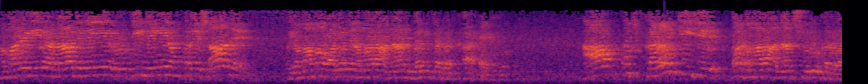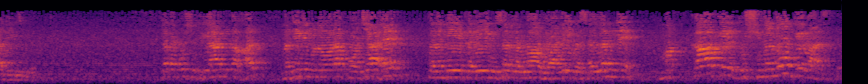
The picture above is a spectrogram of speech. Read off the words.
ہمارے لیے اناج نہیں ہے، روٹی نہیں ہے، ہم پریشان ہیں۔ یماما والوں نے ہمارا اناج بند کر رکھا ہے۔ آپ کچھ کرم کیجیے اور ہمارا اناج شروع کروا دیجیے۔ جب ابو سفیان کا خط مدینہ منورہ پہنچا ہے تو نبی کریم صلی اللہ علیہ وسلم نے مکہ کے دشمنوں کے واسطے،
